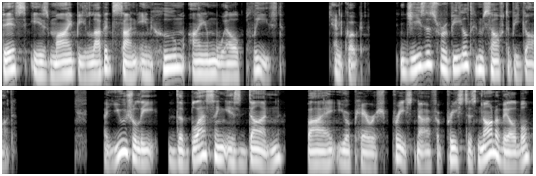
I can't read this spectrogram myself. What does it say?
This is my beloved Son in whom I am well pleased. Jesus revealed himself to be God. Now, usually, the blessing is done by your parish priest. Now, if a priest is not available,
